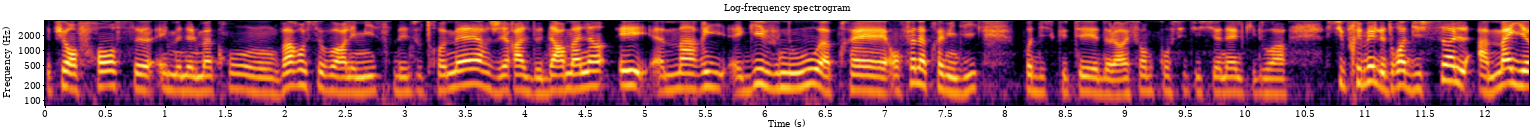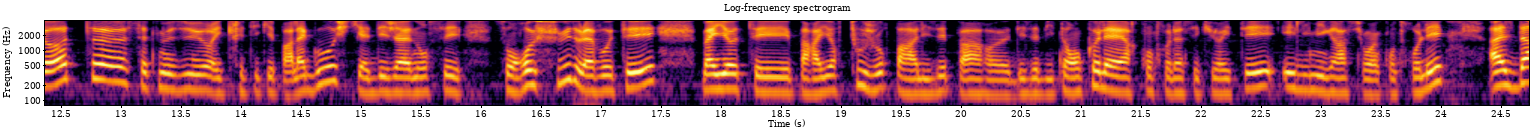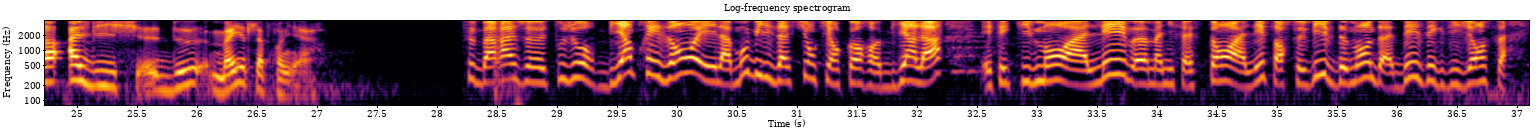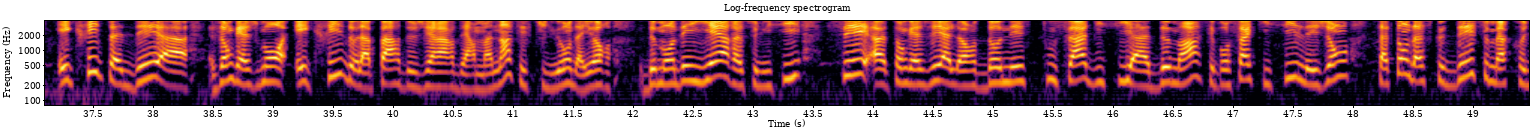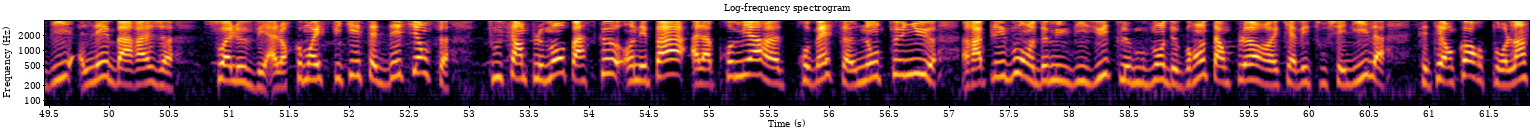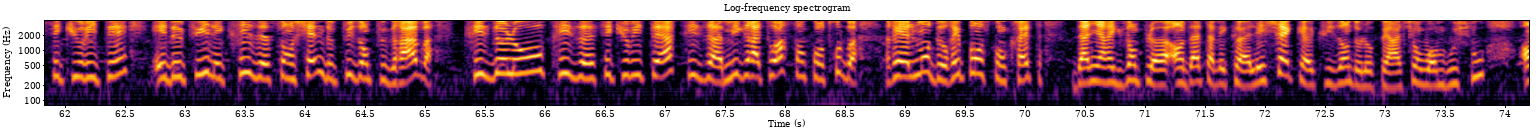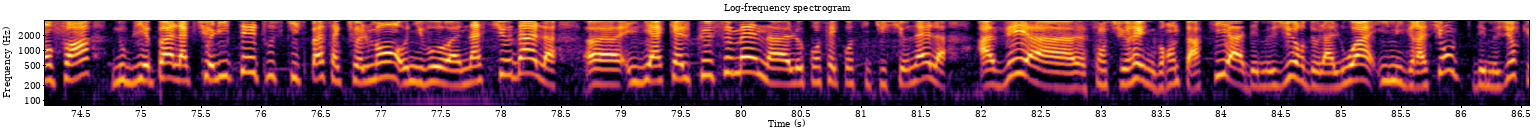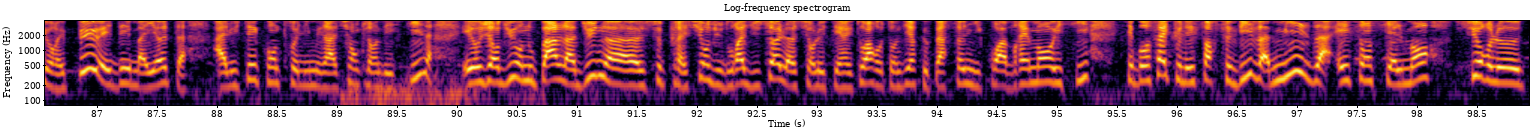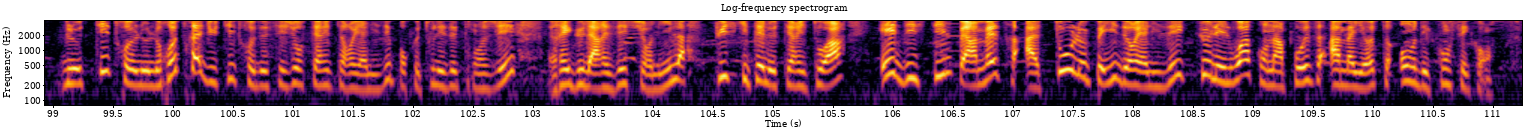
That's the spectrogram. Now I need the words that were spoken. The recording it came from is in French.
Et puis en France, Emmanuel Macron va recevoir les ministres des Outre-mer, Gérald Darmanin et Marie Guévenoux, après, en fin d'après-midi, pour discuter de la réforme constitutionnelle qui doit supprimer le droit du sol à Mayotte. Cette mesure est critiquée par la gauche, qui a déjà annoncé son refus de la voter. Mayotte est par ailleurs toujours paralysée par euh, des habitants en colère contre l'insécurité et l'immigration incontrôlée. Alda Aldi de Mayotte la Première ce barrage euh, toujours bien présent et la mobilisation qui est encore euh, bien là. Effectivement, les euh, manifestants, les forces vives demandent des exigences écrites, des engagements écrits de la part de Gérard Darmanin. C'est ce qu'ils lui ont d'ailleurs demandé hier. Celui-ci s'est engagé à leur donner tout ça d'ici à demain. C'est pour ça qu'ici, les gens s'attendent à ce que dès ce mercredi, les barrages soient levés. Alors comment expliquer cette défiance? Tout simplement parce qu'on n'est pas à la première promesse non tenue. Rappelez-vous, en 2018, le mouvement de grande ampleur euh, qui avait touché l'île, c'était encore pour l'insécurité. Et depuis, les crises s'enchaînent de plus en plus graves. Crise de l'eau, crise sécuritaire, crise migratoire, sans qu'on trouve réellement de réponses concrètes. Dernier exemple en date avec euh, l'échec cuisant de l'opération Wambushu. Enfin, n'oubliez pas l'actualité, tout ce qui se passe actuellement au niveau euh, national. il y a quelques semaines, le Conseil constitutionnel avait censuré une grande partie à des mesures de la loi immigration, des mesures qui auraient pu aider Mayotte à lutter contre l'immigration clandestine. Et aujourd'hui, on nous parle d'une euh, suppression du droit du sol sur le territoire. Autant dire que personne n'y croit vraiment ici. C'est pour ça que les forces vives misent essentiellement sur le, titre, le, retrait du titre de séjour territorialisé pour que tous les étrangers régularisés sur l'île puissent quitter le territoire et, disent-ils, permettre à tout le pays de réaliser que les lois qu'on impose à Mayotte ont des conséquences.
